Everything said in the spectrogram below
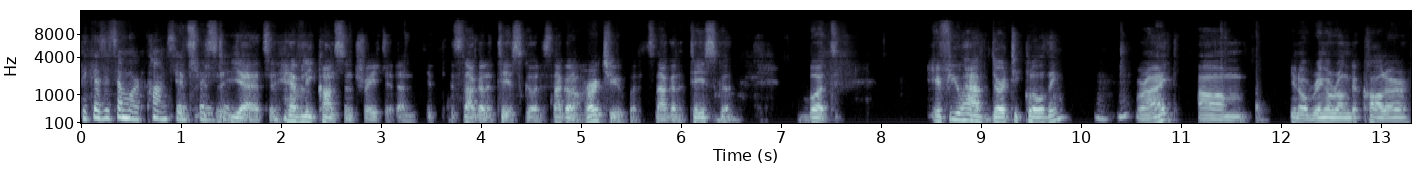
Because it's a more concentrated. it's yeah, it's heavily concentrated, and it, it's not going to taste good. It's not going to hurt you, but it's not going to taste good. But if you have dirty clothing, Mhm. right? Um, you know, ring around the collar,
